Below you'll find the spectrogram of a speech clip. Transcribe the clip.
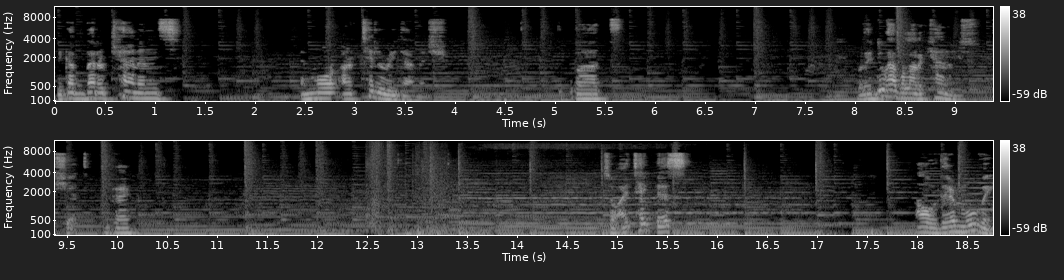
they got better cannons and more artillery damage. But but they do have a lot of cannons. Shit, okay? So I take this Oh, they're moving.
